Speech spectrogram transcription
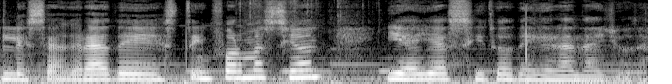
les agrade esta información y haya sido de gran ayuda.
